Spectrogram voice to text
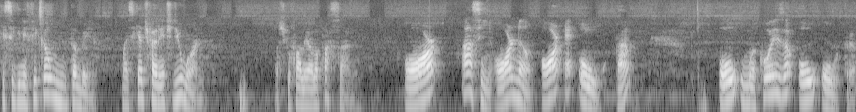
que significa um também, mas que é diferente de one. Acho que eu falei aula passada. Or, ah sim, or não. Or é ou, tá? Ou uma coisa ou outra.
